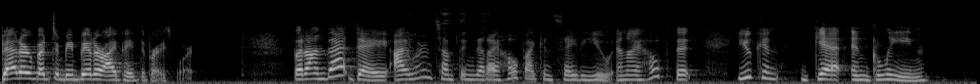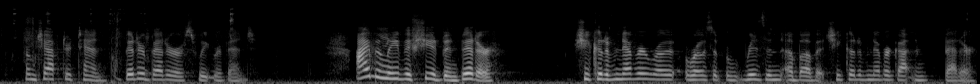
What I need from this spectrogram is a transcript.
better, but to be bitter, I paid the price for it. But on that day, I learned something that I hope I can say to you, and I hope that you can get and glean from chapter 10 Bitter, Better, or Sweet Revenge. I believe if she had been bitter, she could have never ro- rose, risen above it. She could have never gotten better.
